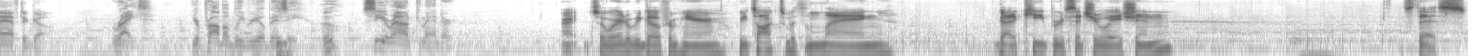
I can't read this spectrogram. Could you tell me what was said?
I have to go. Right. You're probably real busy. Well, see you around, Commander. All right, so where do we go from here? We talked with Lang. Got a keeper situation. What's this?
